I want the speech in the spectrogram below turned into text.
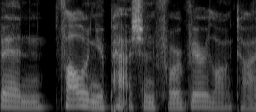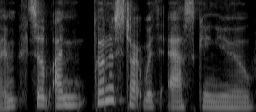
been following your passion for a very long time. So I'm going to start with asking you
